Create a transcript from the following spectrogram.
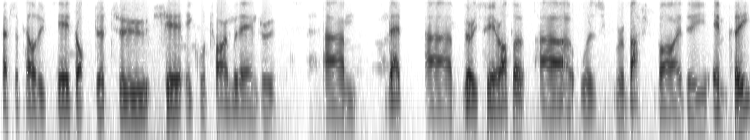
perhaps a palliative care doctor to share equal time with Andrew. Um, that uh, very fair offer uh, was rebuffed by the MP,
